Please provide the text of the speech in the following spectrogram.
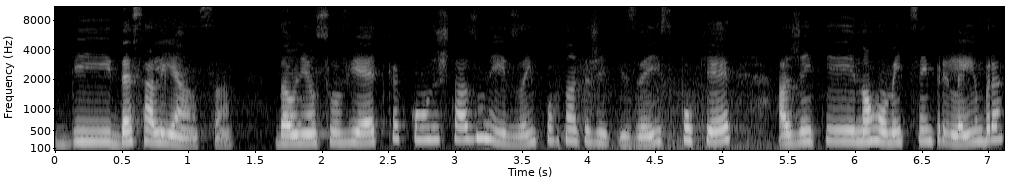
de, dessa aliança da União Soviética com os Estados Unidos. É importante a gente dizer isso porque a gente normalmente sempre lembra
